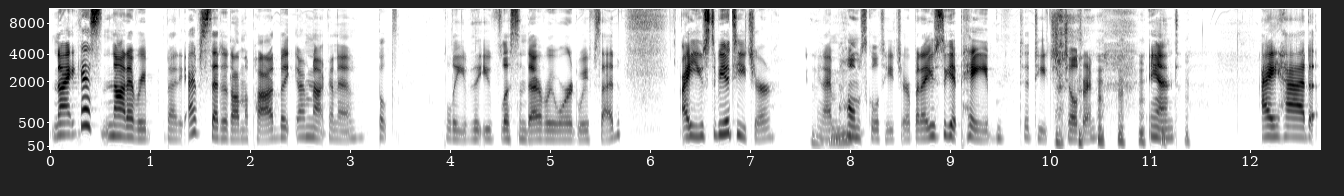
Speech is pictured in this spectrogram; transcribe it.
Now, I guess not everybody, I've said it on the pod, but I'm not going to be- believe that you've listened to every word we've said. I used to be a teacher, and I'm a mm-hmm. homeschool teacher, but I used to get paid to teach children. and I had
